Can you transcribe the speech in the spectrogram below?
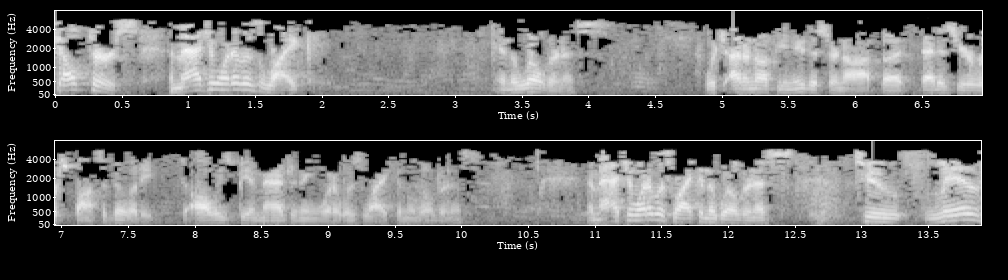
shelters. Imagine what it was like in the wilderness which I don't know if you knew this or not, but that is your responsibility to always be imagining what it was like in the wilderness. Imagine what it was like in the wilderness to live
